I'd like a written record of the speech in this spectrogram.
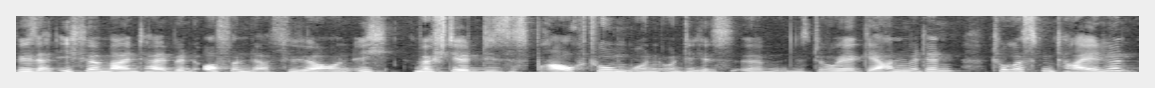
Wie gesagt, ich für meinen Teil bin offen dafür und ich möchte dieses Brauchtum und, und die His, ähm, Historie gern mit den Touristen teilen.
